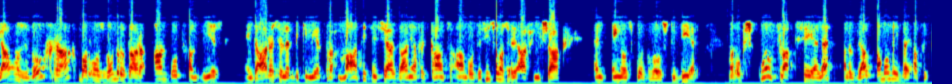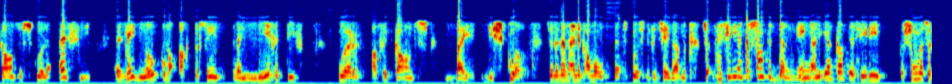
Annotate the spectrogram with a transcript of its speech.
ja, ons wil graag, maar ons wonder of daar 'n aanbod gaan wees en daar is hulle bietjie meer pragmaties en sê as daar nie Afrikaanse aanbod is nie, sal ons uit die aard van die saak in Engels ook wil studeer. Maar op skoolvlak sê hulle, alhoewel almal nie by Afrikaanse skole is nie, is net 0,8% hulle negatief oor Afrikaans by die skool. So dit is eintlik almal positief en sê daar moet. So dis hierdie interessante ding, né? Aan die een kant is hierdie persoonlike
